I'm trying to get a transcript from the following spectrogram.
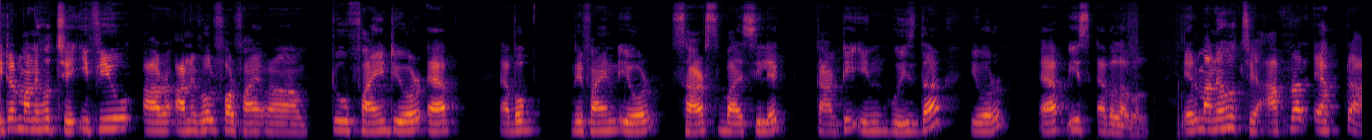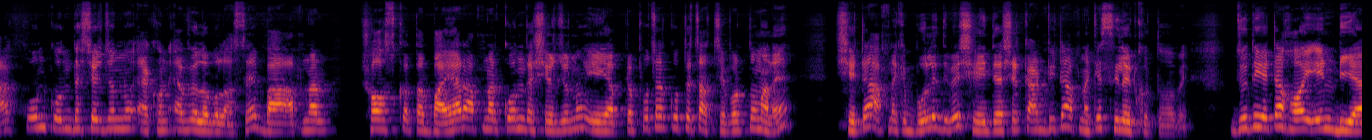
এটার মানে হচ্ছে if you are unable for to find your app above refined your search by select country in which the your app is available এর মানে হচ্ছে আপনার অ্যাপটা কোন কোন দেশের জন্য এখন অ্যাভেলেবল আছে বা আপনার সহজ কথা বায়ার আপনার কোন দেশের জন্য এই অ্যাপটা প্রচার করতে চাচ্ছে বর্তমানে সেটা আপনাকে বলে দিবে, সেই দেশের কান্ট্রিটা আপনাকে সিলেক্ট করতে হবে। যদি এটা হয় ইন্ডিয়া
